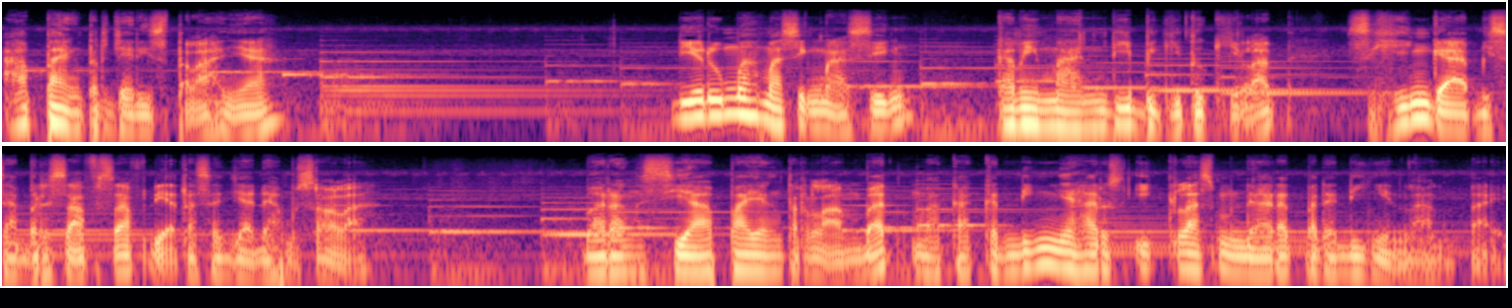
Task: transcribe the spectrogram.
Apa yang terjadi setelahnya? Di rumah masing-masing, kami mandi begitu kilat sehingga bisa bersaf-saf di atas sajadah musola. Barang siapa yang terlambat, maka keningnya harus ikhlas mendarat pada dingin lantai.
